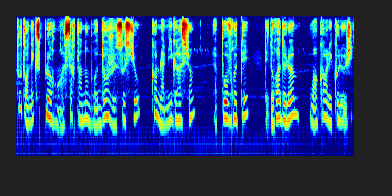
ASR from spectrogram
tout en explorant un certain nombre d'enjeux sociaux comme la migration, la pauvreté, les droits de l'homme ou encore l'écologie.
